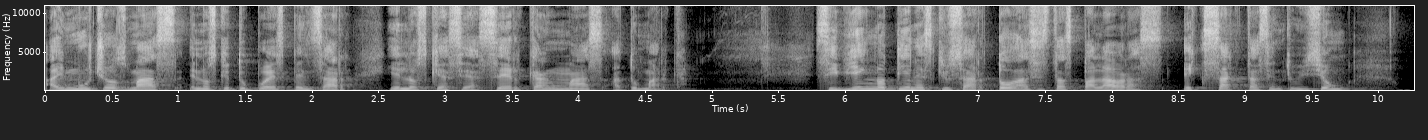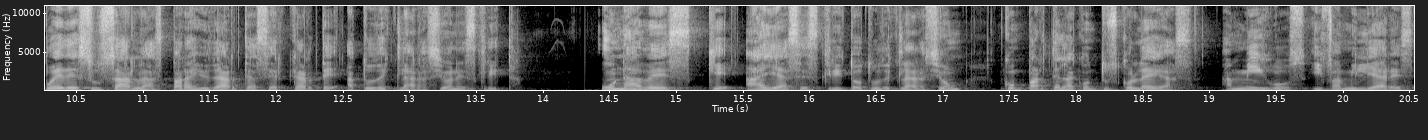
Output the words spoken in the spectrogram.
hay muchos más en los que tú puedes pensar y en los que se acercan más a tu marca. Si bien no tienes que usar todas estas palabras exactas en tu visión, puedes usarlas para ayudarte a acercarte a tu declaración escrita. Una vez que hayas escrito tu declaración, compártela con tus colegas, amigos y familiares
